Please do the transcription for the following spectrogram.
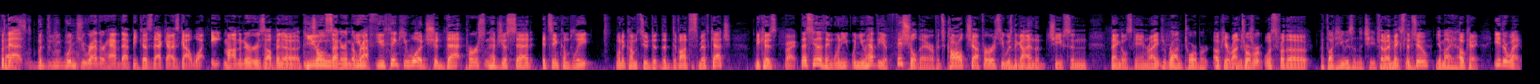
But Fast. that, but wouldn't you rather have that because that guy's got what eight monitors up in a control You- center and the you, ref? You think you would? Should that person have just said it's incomplete when it comes to D- the Devonta Smith catch? Because Right. that's the other thing. When you when you have the official there, if it's Carl Cheffers, he was the Mm-hmm. guy in the Chiefs and Bengals game, right? Ron Torbert. Okay, Ron Torbert was for the. I thought he was in the Chiefs. Did I Bengals mix the game. two? You might have. Okay. Either way,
